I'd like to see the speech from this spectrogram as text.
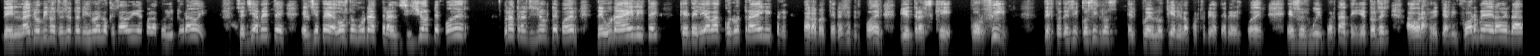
del año 1819 es lo que está viviendo la coyuntura hoy. Sencillamente, el 7 de agosto fue una transición de poder, una transición de poder de una élite que peleaba con otra élite para mantenerse en el poder, mientras que por fin después de cinco siglos, el pueblo tiene la oportunidad de tener el poder. Eso es muy importante. Y entonces, ahora, frente al informe de la verdad,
